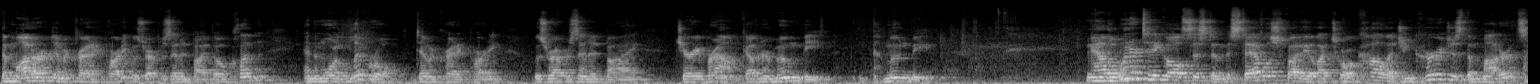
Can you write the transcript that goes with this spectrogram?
The moderate Democratic Party was represented by Bill Clinton, and the more liberal Democratic Party was represented by Jerry Brown, Governor Moonbeam. Moonbeam. Now, the winner take all system established by the Electoral College encourages the moderates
